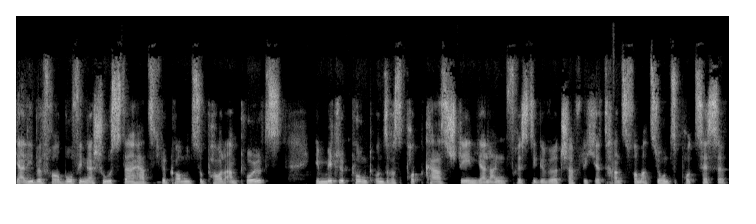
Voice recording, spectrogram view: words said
Ja, liebe Frau Bofinger-Schuster, herzlich willkommen zu Paul am Puls. Im Mittelpunkt unseres Podcasts stehen ja langfristige wirtschaftliche Transformationsprozesse.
